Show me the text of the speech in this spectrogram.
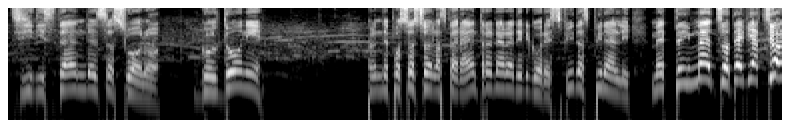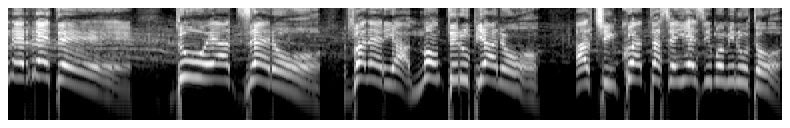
Si distende il Sassuolo. Goldoni prende possesso della sfera, entra in area di rigore, sfida Spinelli, mette in mezzo, deviazione e rete! 2 a 0. Valeria Monterupiano al 56esimo minuto.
